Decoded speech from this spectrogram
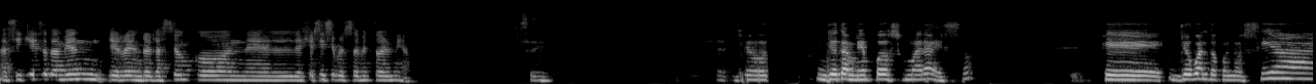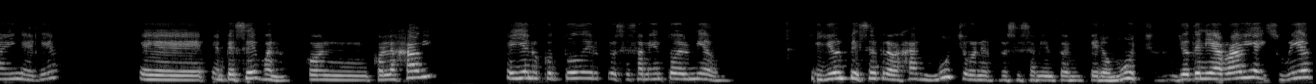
Así que eso también eh, en relación con el ejercicio de procesamiento del miedo. Sí. Yo, yo también puedo sumar a eso, que yo cuando conocí a Inelia, eh, empecé, bueno, con, con la Javi, ella nos contó del procesamiento del miedo. Y yo empecé a trabajar mucho con el procesamiento, en- pero mucho. Yo tenía rabia y subía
